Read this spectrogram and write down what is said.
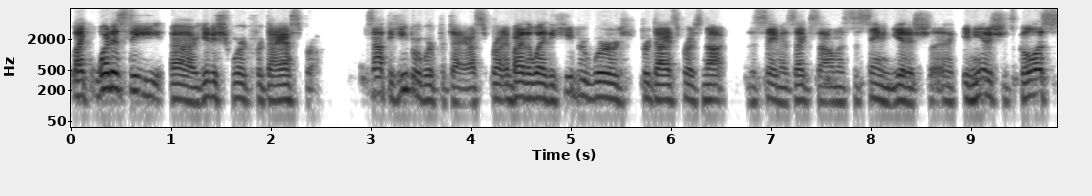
Like, what is the uh, Yiddish word for diaspora? It's not the Hebrew word for diaspora. And by the way, the Hebrew word for diaspora is not the same as exile, and it's the same in Yiddish. Uh, in Yiddish, it's gulas.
